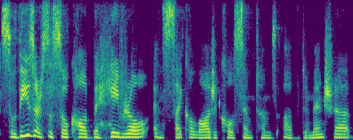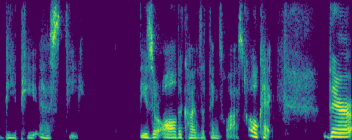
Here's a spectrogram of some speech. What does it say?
so these are the so-called behavioral and psychological symptoms of dementia, BPSD. These are all the kinds of things we'll ask. Okay, there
